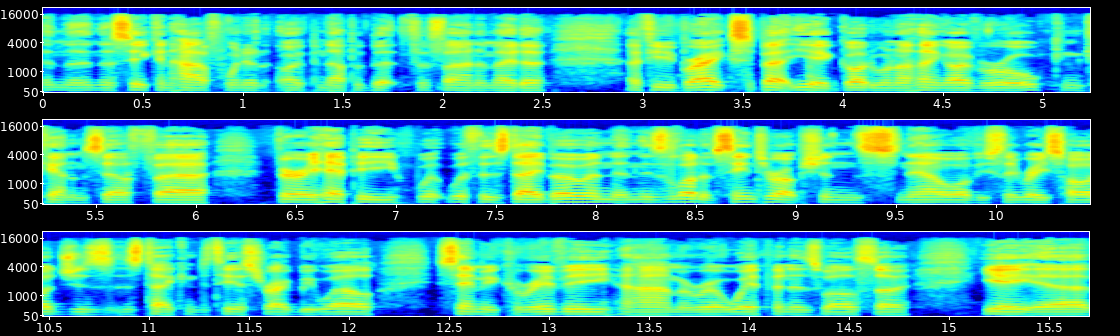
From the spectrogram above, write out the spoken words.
in, the, in the second half, when it opened up a bit, Fofana made a, a few breaks. But yeah, Godwin, I think overall can count himself uh, very happy with, with his debut. And, and there's a lot of centre options now. Obviously, Reece Hodge is, is taken to Test rugby well. Samu Kerevi, um, a real weapon as well. So yeah, uh,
